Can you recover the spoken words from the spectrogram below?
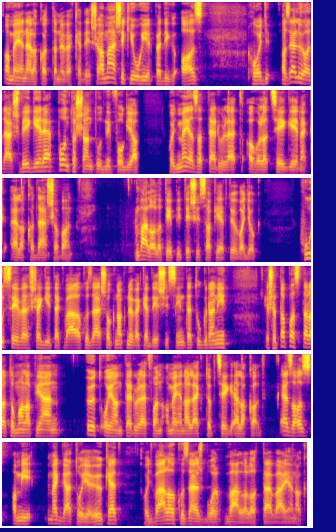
amelyen elakadt a növekedése. A másik jó hír pedig az, hogy az előadás végére pontosan tudni fogja, hogy mely az a terület, ahol a cégének elakadása van. Vállalatépítési szakértő vagyok. 20 éve segítek vállalkozásoknak növekedési szintet ugrani, és a tapasztalatom alapján öt olyan terület van, amelyen a legtöbb cég elakad. Ez az, ami meggátolja őket, hogy vállalkozásból vállalattá váljanak.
